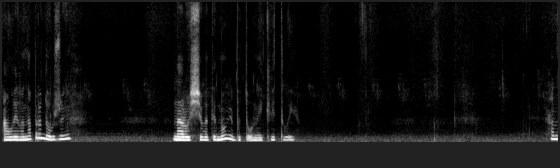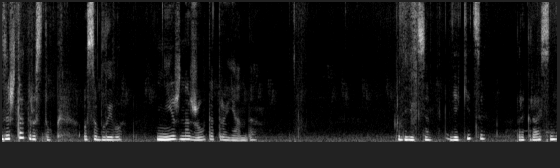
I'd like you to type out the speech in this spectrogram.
Але вона продовжує нарощувати нові бутони і квітує. Ханзештат росток особливо ніжна жовта троянда. Подивіться, які це прекрасні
